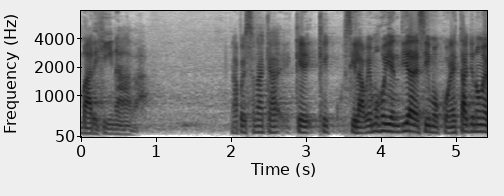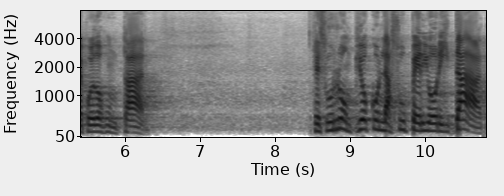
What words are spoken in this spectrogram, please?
marginada. Una persona que, que si la vemos hoy en día decimos, con esta yo no me puedo juntar. Jesús rompió con la superioridad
